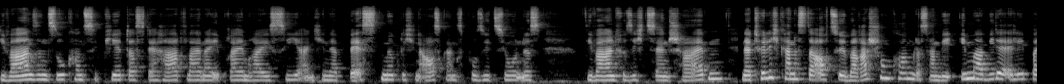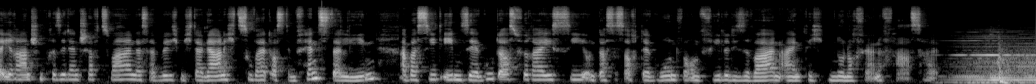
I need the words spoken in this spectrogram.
Die Wahlen sind so konzipiert, dass der Hardliner Ibrahim Raisi eigentlich in der bestmöglichen Ausgangsposition ist, die Wahlen für sich zu entscheiden. Natürlich kann es da auch zu Überraschungen kommen. Das haben wir immer wieder erlebt bei iranischen Präsidentschaftswahlen. Deshalb will ich mich da gar nicht zu weit aus dem Fenster lehnen. Aber es sieht eben sehr gut aus für Raisi und das ist auch der Grund, warum viele diese Wahlen eigentlich nur noch für eine Farce halten.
